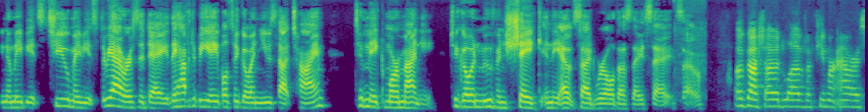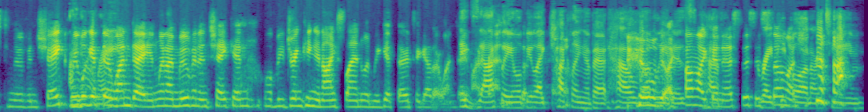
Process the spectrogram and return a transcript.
you know maybe it's two maybe it's three hours a day they have to be able to go and use that time to make more money to go and move and shake in the outside world, as they say. So. Oh gosh, I would love a few more hours to move and shake. We know, will get right? there one day, and when I'm moving and shaking, we'll be drinking in Iceland when we get there together one day. Exactly, and we'll be like chuckling about how we'll be like, "Oh my goodness, this is great so people much. on our team."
